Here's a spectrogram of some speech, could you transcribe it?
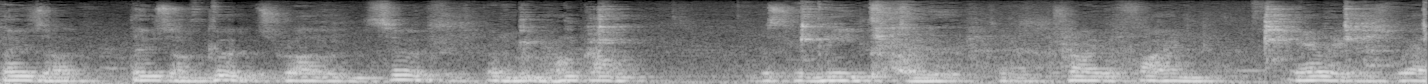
those are those are goods rather than services. But I mean, Hong Kong obviously needs to, to try to find areas where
